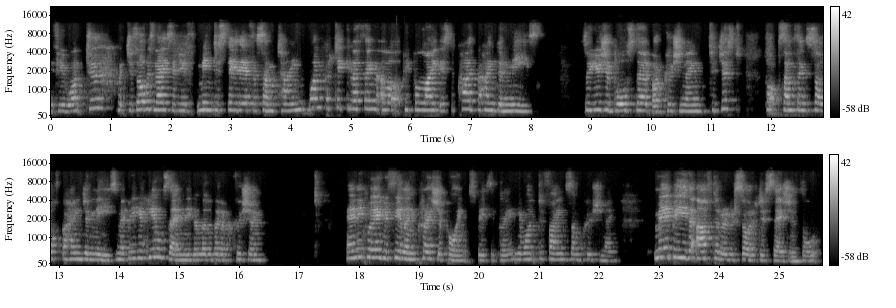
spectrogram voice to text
if you want to, which is always nice if you mean to stay there for some time. One particular thing that a lot of people like is the pad behind their knees. So use your bolster or cushioning to just Pop something soft behind your knees. Maybe your heels then need a little bit of a cushion. Anywhere you're feeling pressure points, basically, you want to find some cushioning. Maybe that after a restorative session, so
